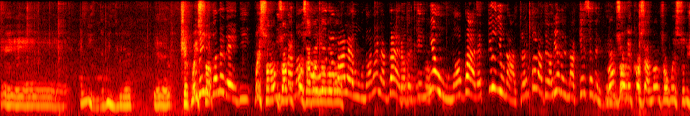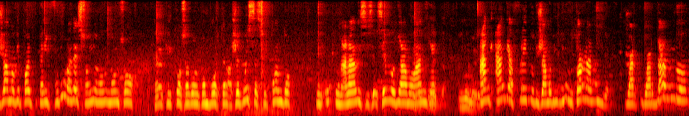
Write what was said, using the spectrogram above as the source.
E, e niente, quindi eh, c'è questo, vedi, questo non so che cosa poi dopo... uno vale uno, non è vero, perché il mio uno vale più di un altro, è un po' la teoria del marchese del Grigio. Non so che cosa, non so questo diciamo che poi per il futuro adesso io non, non so eh, che cosa co- comporterà, cioè questa è soltanto un- un'analisi se, se vogliamo anche, anche, anche a freddo diciamo di, di numeri. torno a dire, guard- guardando,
